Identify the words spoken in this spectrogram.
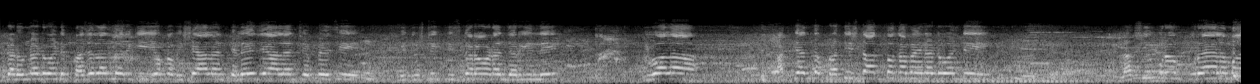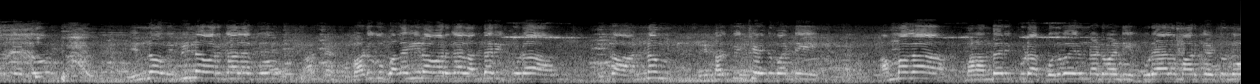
ఇక్కడ ఉన్నటువంటి ప్రజలందరికీ ఈ యొక్క విషయాలను తెలియజేయాలని చెప్పేసి మీ దృష్టికి తీసుకురావడం జరిగింది. ఇవాళ అత్యంత ప్రతిష్టాత్మకమైనటువంటి లక్ష్మీపురం కూరగాయల మార్కెట్ ఎన్నో విభిన్న వర్గాలకు బడుగు బలహీన వర్గాలందరికీ కూడా ఒక అన్నం కల్పించేటువంటి అమ్మగా మనందరికీ కూడా కొలువై ఉన్నటువంటి కూరగాయల మార్కెట్ను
